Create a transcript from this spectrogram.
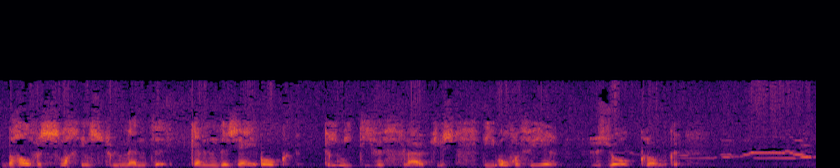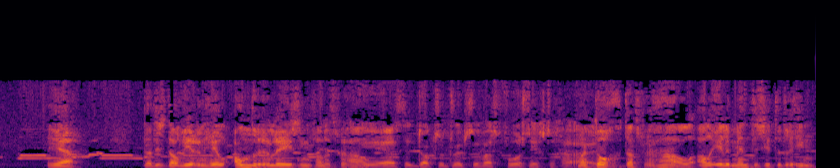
Behalve slaginstrumenten kenden zij ook primitieve fluitjes, die ongeveer zo klonken. Ja, dat is dan weer een heel andere lezing van het verhaal. Yes, de dokter drukt ze wat voorzichtiger uit. Maar toch, dat verhaal, alle elementen zitten erin.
